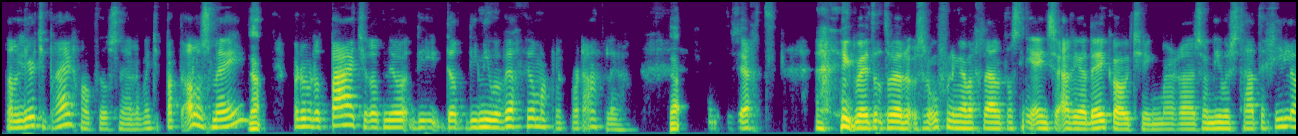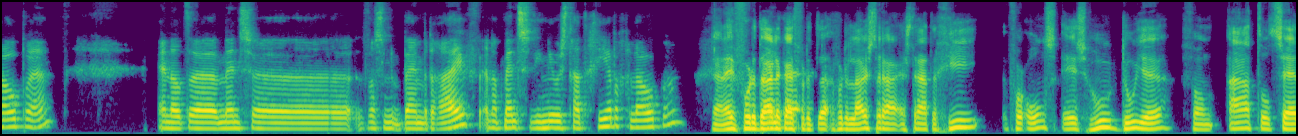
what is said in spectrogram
dan leert je brein gewoon veel sneller. Want je pakt alles mee, ja. waardoor dat paadje, dat, die, dat, die nieuwe weg veel makkelijker wordt aangelegd. Ja. Het is echt, ik weet dat we zo'n oefening hebben gedaan, het was niet eens ADHD-coaching, maar uh, zo'n nieuwe strategie lopen. Hè? En dat uh, mensen, het was bij een bedrijf, en dat mensen die nieuwe strategie hebben gelopen. Ja, en even voor de duidelijkheid, voor, de, voor de luisteraar, een strategie voor ons is hoe doe je van A tot Z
